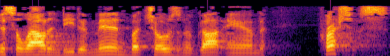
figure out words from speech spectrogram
disallowed indeed of men, but chosen of God and precious.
